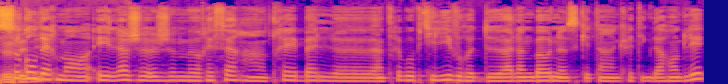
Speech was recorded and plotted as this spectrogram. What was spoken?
secondairement, et là je, me réfère à un très, bel, euh, un très beau petit livre de Alan Bowness, qui est un critique d'art anglais,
